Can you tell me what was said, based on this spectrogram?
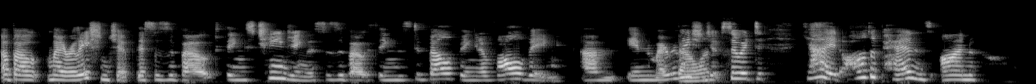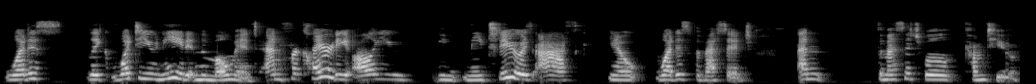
about my relationship. This is about things changing. This is about things developing and evolving um, in my relationship. Balance. So it, yeah, it all depends on what is like, what do you need in the moment? And for clarity, all you, you need to do is ask, you know, what is the message? And the message will come to you.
